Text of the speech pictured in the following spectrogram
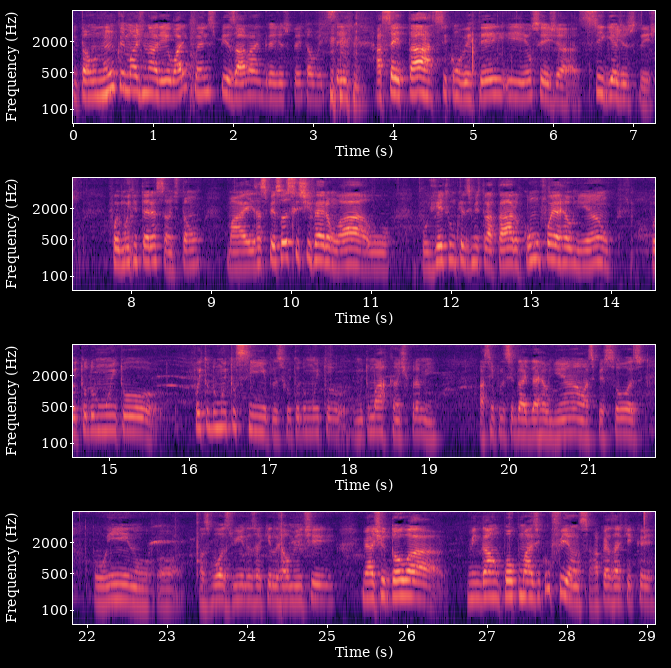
Então eu nunca imaginaria o Ari Clenis pisar na igreja Cristo, talvez aceitar, se converter e, ou seja, seguir a Jesus Cristo. Foi muito interessante. Então, mas as pessoas que estiveram lá, o, o jeito com que eles me trataram, como foi a reunião, foi tudo muito, foi tudo muito simples, foi tudo muito, muito marcante para mim. A simplicidade da reunião, as pessoas, o hino, as boas-vindas, aquilo realmente me ajudou a me dá um pouco mais de confiança, apesar de que, que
